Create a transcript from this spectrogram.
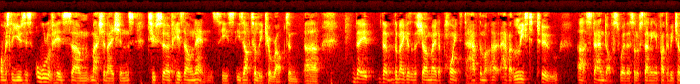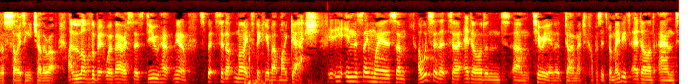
obviously uses all of his um, machinations to serve his own ends. He's he's utterly corrupt, and uh, they the the makers of the show made a point to have them uh, have at least two. Uh, standoffs where they're sort of standing in front of each other, sizing each other up. I love the bit where Varys says, "Do you have, you know, sp- sit up nights thinking about my gash?" In the same way as um, I would say that uh, Eddard and um, Tyrion are diametric opposites, but maybe it's Eddard and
